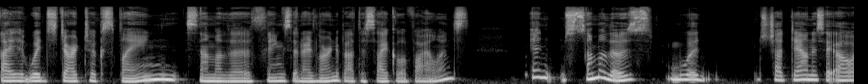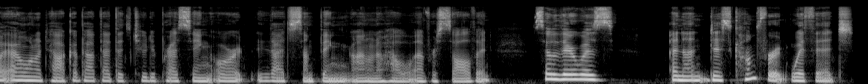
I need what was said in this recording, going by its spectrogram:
I would start to explain some of the things that I learned about the cycle of violence. And some of those would shut down and say, Oh, I, want to talk about that. That's too depressing, or that's something, I don't know how we'll ever solve it. So there was an uh, discomfort with it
